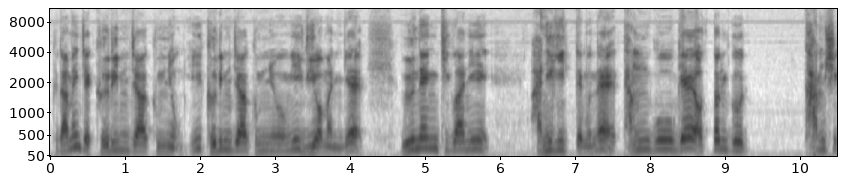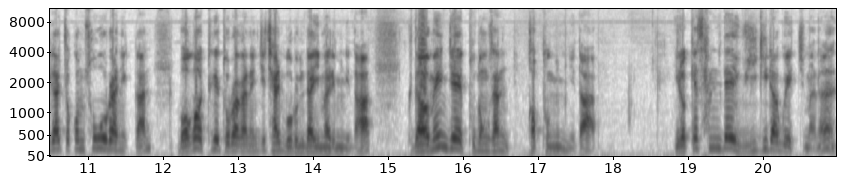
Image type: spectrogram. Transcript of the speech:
그 다음에 이제 그림자 금융. 이 그림자 금융이 위험한 게 은행 기관이 아니기 때문에 당국의 어떤 그 감시가 조금 소홀하니까 뭐가 어떻게 돌아가는지 잘 모른다 이 말입니다. 그 다음에 이제 부동산 거품입니다. 이렇게 3대 위기라고 했지만은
